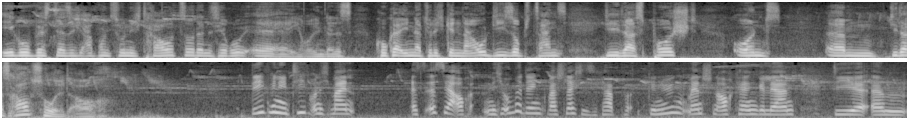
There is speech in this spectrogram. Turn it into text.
Ego bist, der sich ab und zu nicht traut, so, dann ist Hero äh, Heroin, dann ist Kokain natürlich genau die Substanz, die das pusht und ähm, die das rausholt auch. Definitiv. Und ich meine, es ist ja auch nicht unbedingt was Schlechtes. Ich habe genügend Menschen auch kennengelernt, die ähm,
